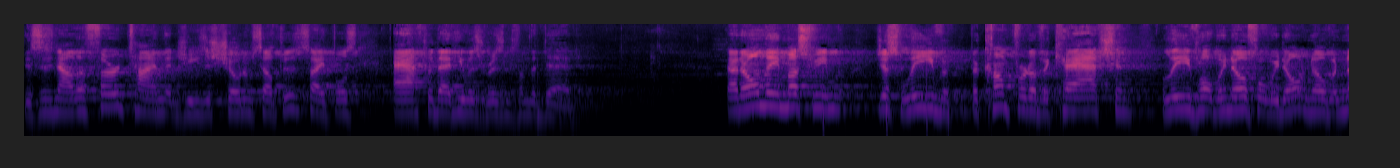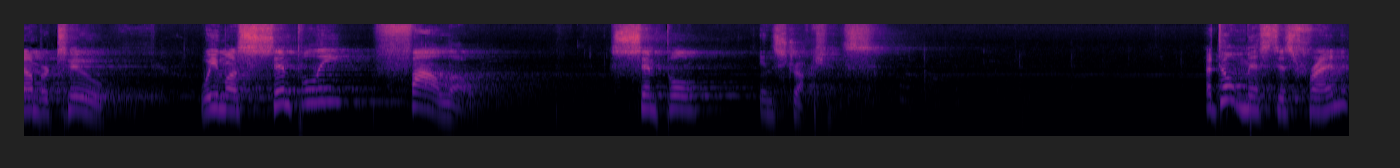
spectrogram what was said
This is now the third time that Jesus showed himself to the disciples after that he was risen from the dead. Not only must we just leave the comfort of the catch and leave what we know for what we don't know, but number two, we must simply follow simple instructions. Now, don't miss this, friend.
